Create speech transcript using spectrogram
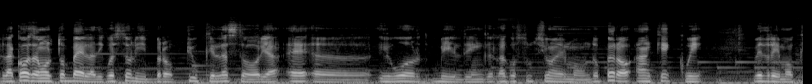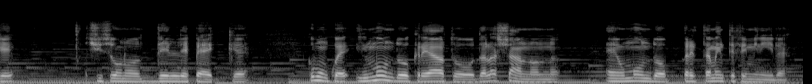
La cosa molto bella di questo libro, più che la storia, è uh, il world building, la costruzione del mondo, però anche qui vedremo che ci sono delle pecche. Comunque il mondo creato dalla Shannon è un mondo prettamente femminile.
